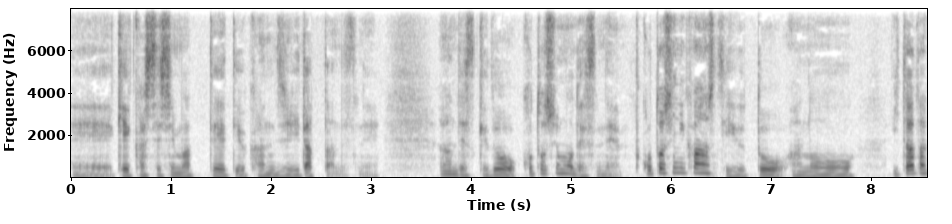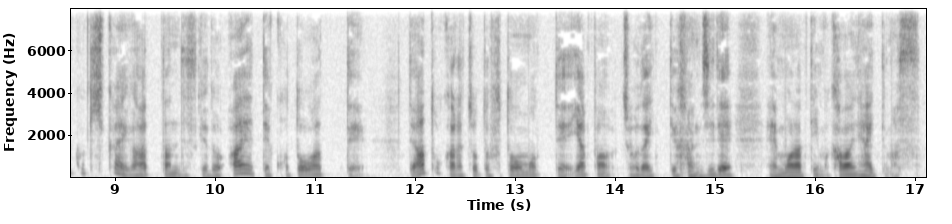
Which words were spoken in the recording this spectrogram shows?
えー、経過してしまってっていう感じだったんですね。なんですけど今年もですね今年に関して言うとあのいただく機会があったんですけどあえて断ってで後からちょっとふと思ってやっぱちょうだいっていう感じで、えー、もらって今カバンに入ってます。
